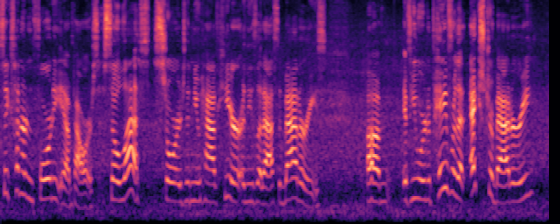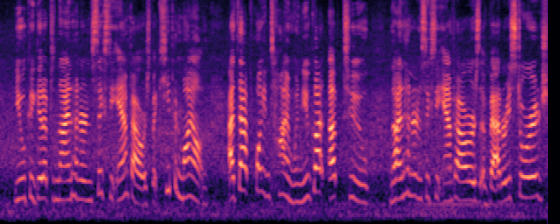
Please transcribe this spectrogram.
640 amp hours, so less storage than you have here in these lead acid batteries. Um, if you were to pay for that extra battery, you could get up to 960 amp hours. But keep in mind, at that point in time, when you got up to 960 amp hours of battery storage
